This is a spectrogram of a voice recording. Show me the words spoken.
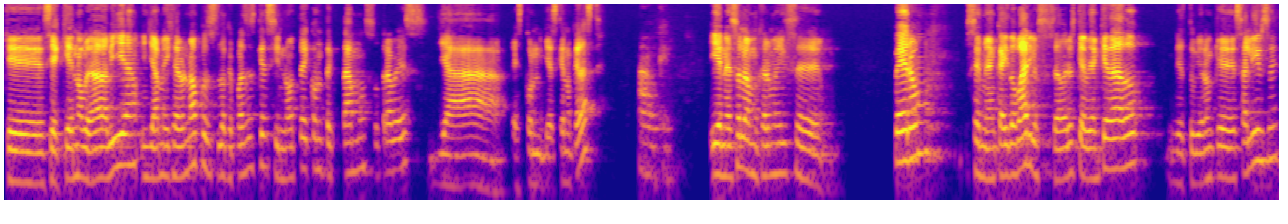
que si aquí novedad había, y ya me dijeron, no, pues lo que pasa es que si no te contactamos otra vez, ya es, con, ya es que no quedaste. Ah, ok. Y en eso la mujer me dice, pero se me han caído varios, o sea, varios que habían quedado, tuvieron que salirse,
